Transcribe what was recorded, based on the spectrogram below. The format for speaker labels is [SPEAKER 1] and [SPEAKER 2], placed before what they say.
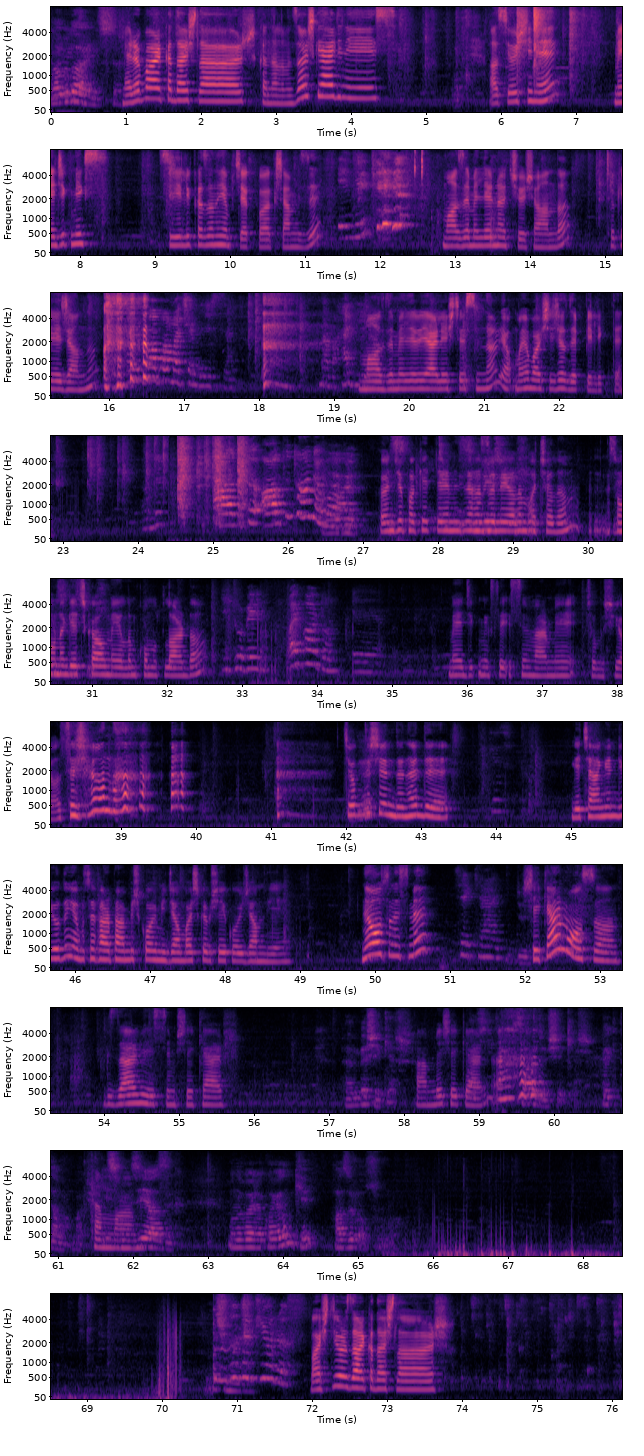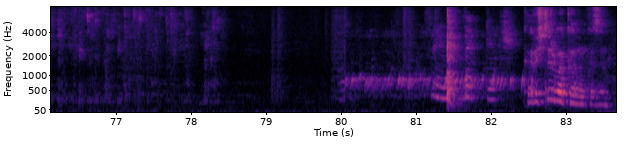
[SPEAKER 1] Valla bu da aynısı.
[SPEAKER 2] Merhaba arkadaşlar. Kanalımıza hoş geldiniz. Asya yine Magic Mix sihirli kazanı yapacak bu akşam bize.
[SPEAKER 3] Evet.
[SPEAKER 2] Malzemelerini açıyor şu anda. Çok heyecanlı.
[SPEAKER 3] Babam açabilirsin. Baba hadi.
[SPEAKER 2] Malzemeleri yerleştirsinler. Yapmaya başlayacağız hep birlikte.
[SPEAKER 3] Altı, altı tane var.
[SPEAKER 2] Önce paketlerimizi hazırlayalım, açalım. Sonra geç kalmayalım komutlarda.
[SPEAKER 3] Ay pardon. Ee,
[SPEAKER 2] Magic Mix'e isim vermeye çalışıyor Asya şu anda. Çok düşündün hadi. Geçen gün diyordun ya bu sefer pembiş koymayacağım başka bir şey koyacağım diye. Ne olsun ismi?
[SPEAKER 3] şeker.
[SPEAKER 2] Şeker mi olsun? Güzel bir isim şeker.
[SPEAKER 1] Pembe şeker.
[SPEAKER 2] Pembe şeker.
[SPEAKER 1] Sadece şeker. Peki tamam bak.
[SPEAKER 2] Tamam.
[SPEAKER 1] İsmimizi yazdık. Bunu böyle koyalım ki hazır olsun bu.
[SPEAKER 3] Döküyoruz.
[SPEAKER 2] Başlıyoruz arkadaşlar.
[SPEAKER 1] Karıştır bakalım kızım.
